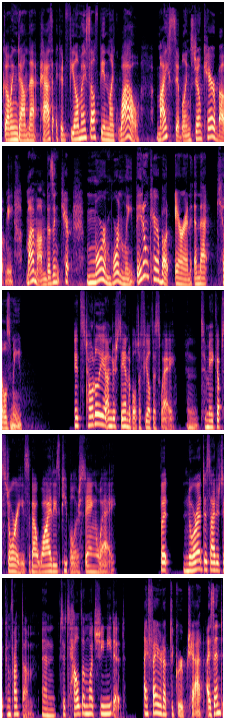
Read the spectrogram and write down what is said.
going down that path. I could feel myself being like, wow my siblings don't care about me. My mom doesn't care. More importantly, they don't care about Aaron, and that kills me. It's totally understandable to feel this way and to make up stories about why these people are staying away. But Nora decided to confront them and to tell them what she needed. I fired up the group chat. I sent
